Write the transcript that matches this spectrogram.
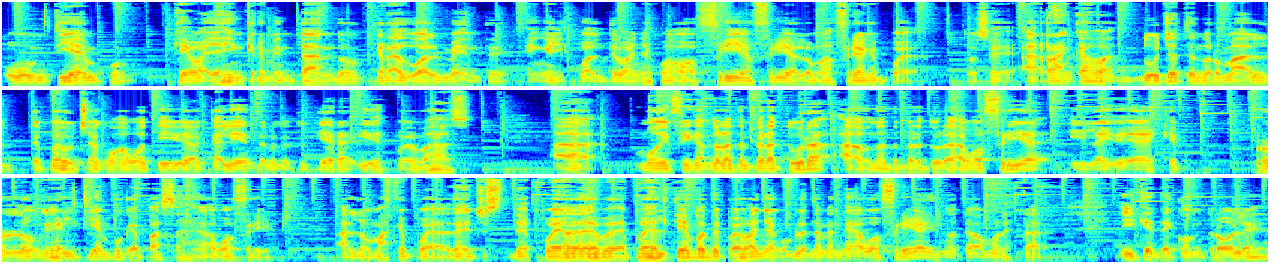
un tiempo que vayas incrementando gradualmente en el cual te bañas con agua fría, fría, lo más fría que puedas. Entonces arrancas, dúchate normal, te puedes duchar con agua tibia, caliente, lo que tú quieras, y después vas a, modificando la temperatura a una temperatura de agua fría y la idea es que prolongues el tiempo que pasas en agua fría, a lo más que puedas. De hecho, después, después del tiempo te puedes bañar completamente en agua fría y no te va a molestar. Y que te controles,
